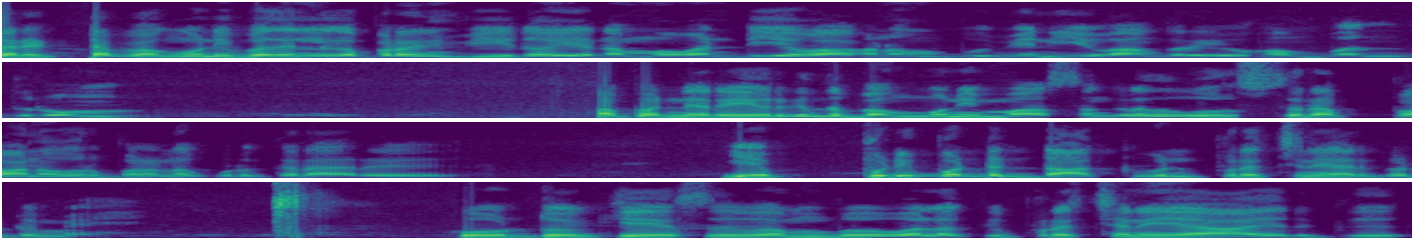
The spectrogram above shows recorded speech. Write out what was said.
கரெக்டாக பங்குனி பதினேழுக்கு அப்புறம் வீடோ இடமோ வண்டியோ வாகனமோ பூமியோ நீங்கள் வாங்குற யோகம் வந்துரும். அப்போ நிறைய பேருக்கு இந்த பங்குனி மாசங்கிறது ஒரு சிறப்பான ஒரு பலனை கொடுக்குறாரு. எப்படிப்பட்ட டாக்குமெண்ட் பிரச்சனையாக இருக்கட்டுமே. கோர்ட்டு கேஸு வம்பு வழக்கு பிரச்சனையாக இருக்குது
